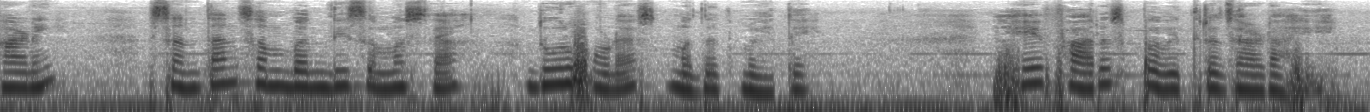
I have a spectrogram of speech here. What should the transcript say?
आणि संतान संबंधी समस्या दूर होण्यास मदत मिळते. हे फारच पवित्र झाड आहे.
